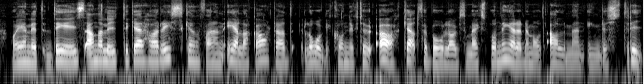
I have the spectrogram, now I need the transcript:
Och enligt DIs analytiker har risken för en elakartad lågkonjunktur ökat för bolag som är exponerade mot allmän industri.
